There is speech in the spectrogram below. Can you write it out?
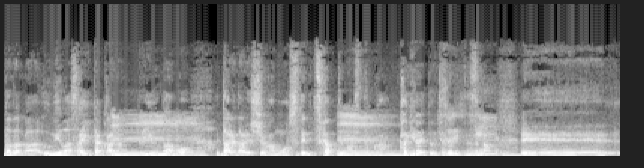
だから梅は咲いたかなんていうのはもう誰々師匠がもうすでに使ってますとかうん。限られてるじゃないですか。すね。うん。えー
